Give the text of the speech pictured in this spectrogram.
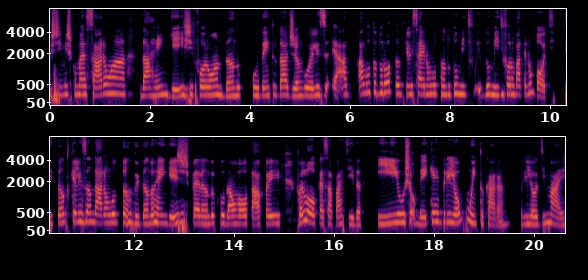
Os times começaram a dar re-engage e foram andando por dentro da jungle, eles a, a, luta durou tanto que eles saíram lutando do mid, do mid e foram bater no bot. De tanto que eles andaram lutando e dando re-engage esperando o cooldown voltar, foi, foi louca essa partida. E o Showmaker brilhou muito, cara. Brilhou demais.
